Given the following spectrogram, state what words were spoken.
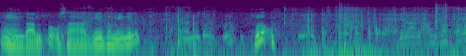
Ayun, dami po sa gilid ng minilik. Ano ito? Puno. Puno. Dinanaan ba sa tabi?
